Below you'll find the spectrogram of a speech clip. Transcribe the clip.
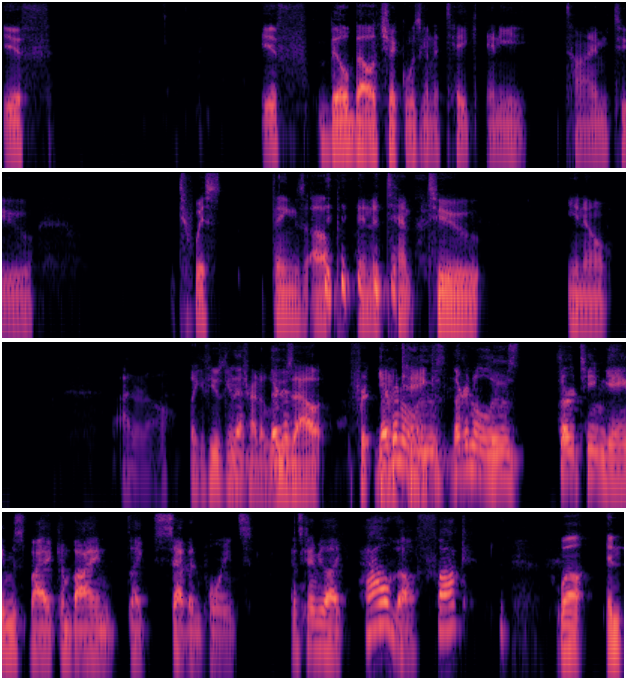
if if Bill Belichick was going to take any time to twist things up and attempt to, you know, I don't know, like if he was going to Yeah, try to lose gonna- out for They're know gonna tank, lose they're gonna lose thirteen games by a combined like seven points. It's gonna be like, how the fuck? Well, and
